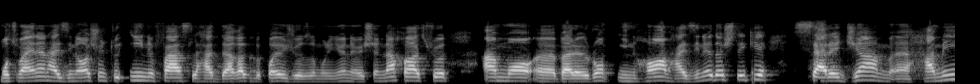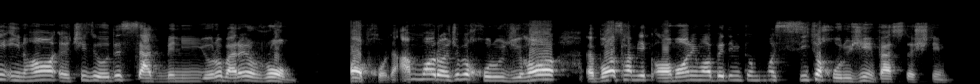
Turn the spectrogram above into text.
مطمئنا هزینه هاشون تو این فصل حداقل به پای جوز مورینیو نوشته نخواهد شد. اما برای روم اینها هم هزینه داشته که سر جمع همه اینها چیزی حدود 100 میلیون یورو برای روم آب خورده. اما راجع به خروجی ها باز هم یک آماری ما بدیم که ما سی تا خروجی این فصل داشتیم.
